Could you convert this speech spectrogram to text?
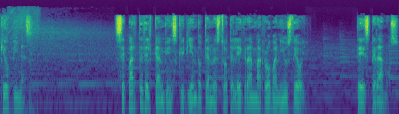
¿qué opinas? Se parte del cambio inscribiéndote a nuestro Telegram arroba news de hoy. Te esperamos.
